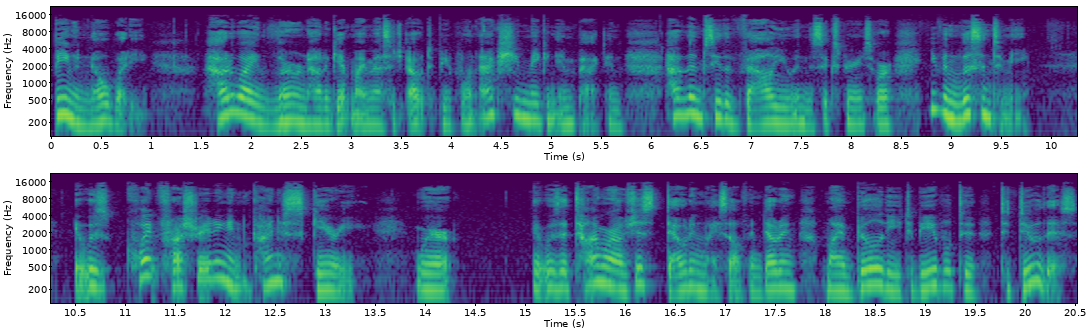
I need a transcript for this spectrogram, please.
being a nobody. How do I learn how to get my message out to people and actually make an impact and have them see the value in this experience or even listen to me? It was quite frustrating and kind of scary, where it was a time where I was just doubting myself and doubting my ability to be able to, to do this.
